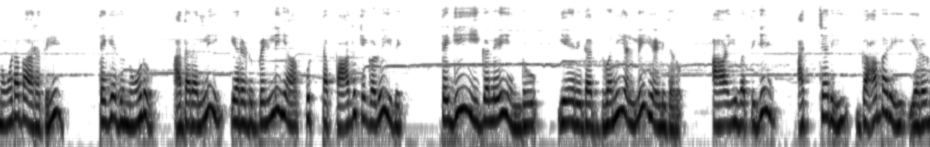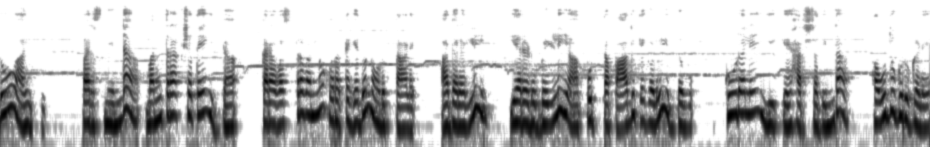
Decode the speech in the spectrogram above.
ನೋಡಬಾರದೆ? ತೆಗೆದು ನೋಡು, ಅದರಲ್ಲಿ ಎರಡು ಬೆಳ್ಳಿಯ ಪುಟ್ಟ ಪಾದುಕೆಗಳು ಇವೆ. ತೆಗಿ ಈಗಲೇ ಎಂದು ಏರಿದ ಧ್ವನಿಯಲ್ಲಿ ಹೇಳಿದರು. ಆ ಯುವತಿಗೆ ಅಚ್ಚರಿ ಗಾಬರಿ ಎರಡೂ ಆಯಿತು. ಪರ್ಸ್ನಿಂದ ಮಂತ್ರಾಕ್ಷತೆ ಇದ್ದ ಕರವಸ್ತ್ರವನ್ನು ಹೊರತೆಗೆದು ನೋಡುತ್ತಾಳೆ. ಅದರಲ್ಲಿ ಎರಡು ಬೆಳ್ಳಿಯ ಪುಟ್ಟ ಪಾದುಕೆಗಳು ಇದ್ದವು. ಕೂಡಲೇ ಈಕೆ ಹರ್ಷದಿಂದ, ಹೌದು ಗುರುಗಳೇ,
